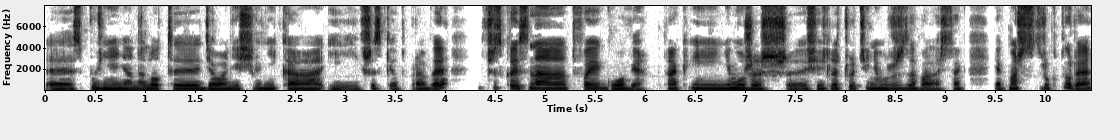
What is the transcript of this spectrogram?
e, spóźnienia na loty, działanie silnika i wszystkie odprawy. Wszystko jest na twojej głowie, tak? I nie możesz e, się źle czuć i nie możesz zawalać, tak? Jak masz strukturę,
